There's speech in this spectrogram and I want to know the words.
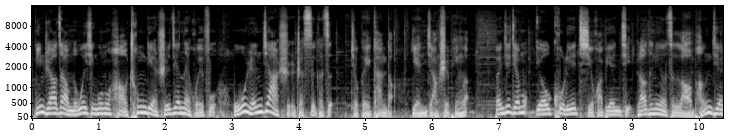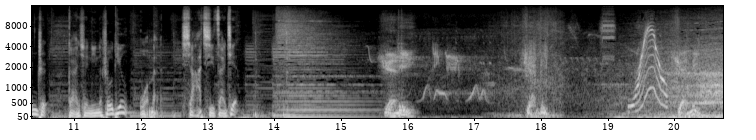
您只要在我们的微信公众号“充电时间”内回复“无人驾驶”这四个字，就可以看到演讲视频了。本期节目由库里企划编辑，老特 news 老彭监制。感谢您的收听，我们下期再见。原力，原力，原力。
